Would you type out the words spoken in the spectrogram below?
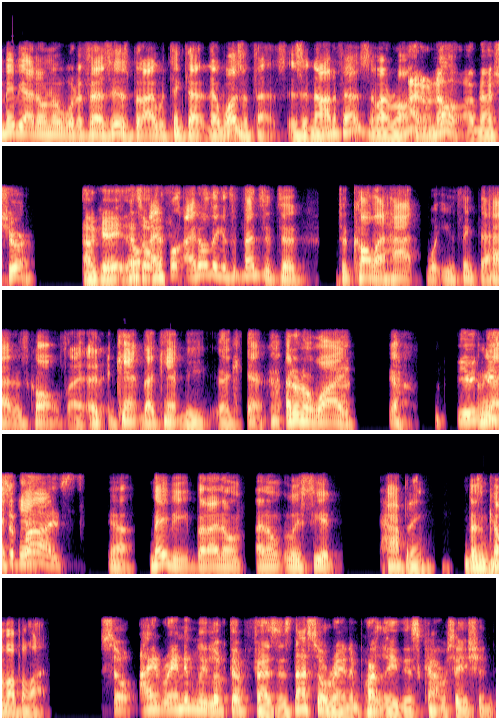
Maybe I don't know what a fez is, but I would think that that was a fez. Is it not a fez? Am I wrong? I don't know. I'm not sure. Okay, that's no, all. I don't, I don't think it's offensive to to call a hat what you think the hat is called. I, I can't. That can't be. I can't. I don't know why. Yeah. You'd I mean, be surprised. Yeah, maybe, but I don't. I don't really see it happening. It doesn't come up a lot. So I randomly looked up fezzes. Not so random. Partly this conversation,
